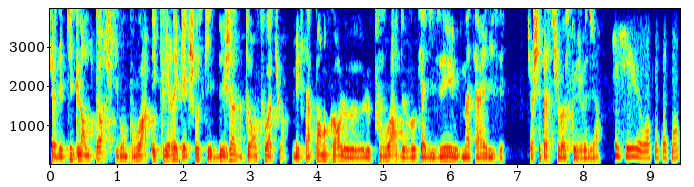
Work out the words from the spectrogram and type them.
tu as des petites lampes torches qui vont pouvoir éclairer quelque chose qui est déjà dans toi, tu vois, mais que t'as pas encore le, pouvoir de vocaliser ou de matérialiser. Tu vois, je sais pas si tu vois ce que je veux dire. Si, si, je vois complètement.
